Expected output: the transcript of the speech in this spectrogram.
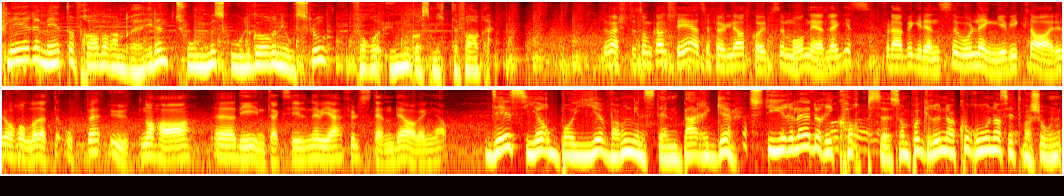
flere meter fra hverandre i den tomme skolegården i Oslo for å unngå smittefare. Det verste som kan skje, er selvfølgelig at korpset må nedlegges. For det er begrenset hvor lenge vi klarer å holde dette oppe uten å ha eh, de inntektskildene vi er fullstendig avhengig av. Det sier Boje Wangensten Berge, styreleder i korpset som pga. koronasituasjonen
